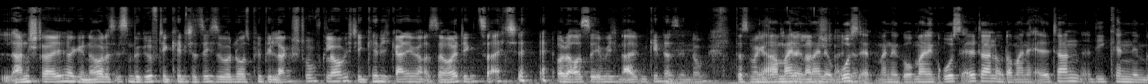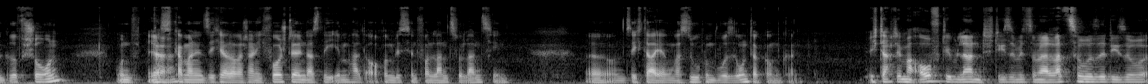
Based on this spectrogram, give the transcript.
Landstreicher, genau, das ist ein Begriff, den kenne ich tatsächlich sogar nur aus Pippi Langstrumpf, glaube ich. Den kenne ich gar nicht mehr aus der heutigen Zeit oder aus irgendwelchen alten Kindersendungen. Dass man Ja, gesagt meine, der meine. Großel meine, meine Großeltern oder meine Eltern, die kennen den Begriff schon. Und das Ja. kann man sich ja wahrscheinlich vorstellen, dass die eben halt auch ein bisschen von Land zu Land ziehen äh, und sich da irgendwas suchen, wo sie unterkommen können. Ich dachte immer auf dem Land, diese mit so einer Latzhose, die so,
